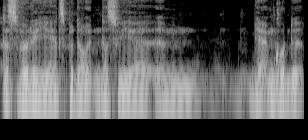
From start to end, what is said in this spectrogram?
Das würde ja jetzt bedeuten, dass wir ähm, ja im Grunde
